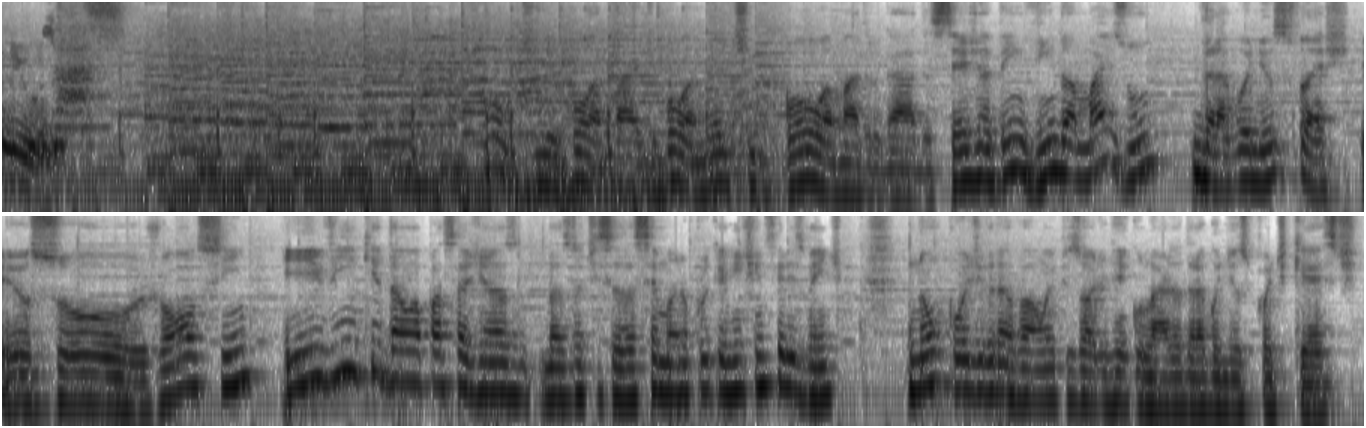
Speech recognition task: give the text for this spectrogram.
News. Bom dia, boa tarde, boa noite, boa madrugada. Seja bem-vindo a mais um Dragon News Flash. Eu sou João Alcim e vim aqui dar uma passadinha nas, nas, notícias da semana porque a gente infelizmente não pôde gravar um episódio regular do Dragon News Podcast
